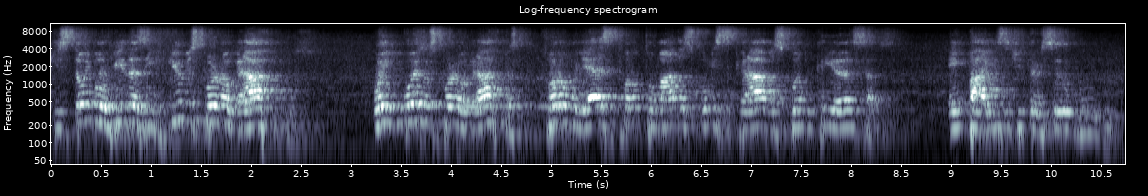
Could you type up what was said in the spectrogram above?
que estão envolvidas em filmes pornográficos ou em coisas pornográficas foram mulheres que foram tomadas como escravas quando crianças em países de terceiro mundo.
